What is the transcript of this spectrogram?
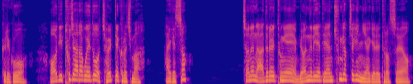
그리고 어디 투자하라고 해도 절대 그러지 마. 알겠어? 저는 아들을 통해 며느리에 대한 충격적인 이야기를 들었어요.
